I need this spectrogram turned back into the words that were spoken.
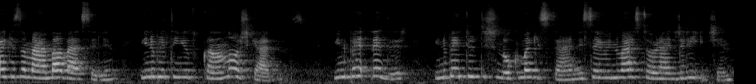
Herkese merhaba ben Selin. Unipet'in YouTube kanalına hoş geldiniz. Unipet nedir? Unipet yurt dışında okumak isteyen lise ve üniversite öğrencileri için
